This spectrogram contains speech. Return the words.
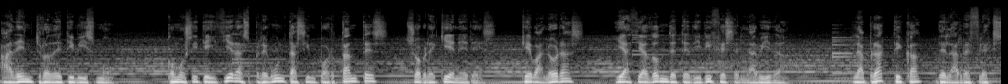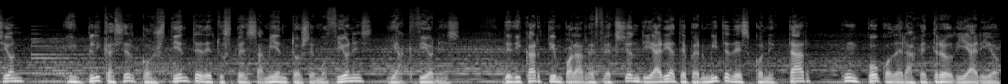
adentro de ti mismo, como si te hicieras preguntas importantes sobre quién eres, qué valoras y hacia dónde te diriges en la vida. La práctica de la reflexión implica ser consciente de tus pensamientos, emociones y acciones. Dedicar tiempo a la reflexión diaria te permite desconectar un poco del ajetreo diario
